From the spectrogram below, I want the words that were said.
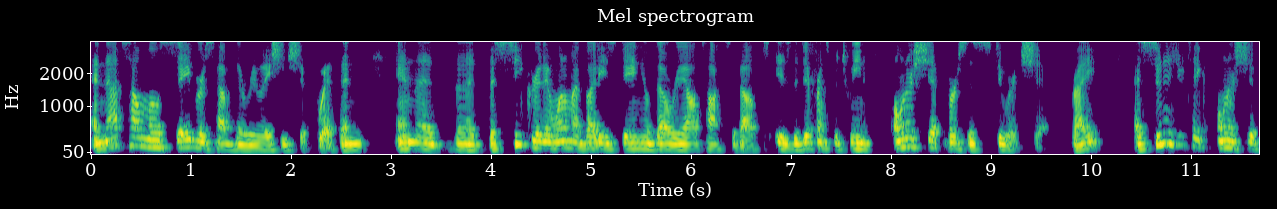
And that's how most savers have their relationship with. And, and the, the, the secret, and one of my buddies, Daniel Del Real talks about is the difference between ownership versus stewardship, right? As soon as you take ownership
